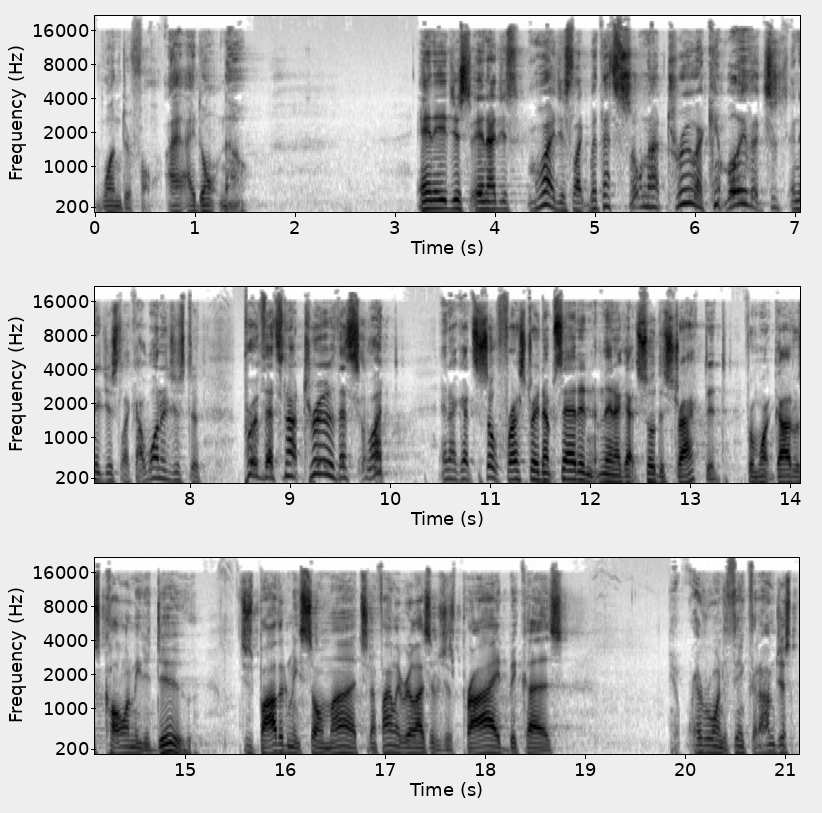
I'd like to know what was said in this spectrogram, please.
wonderful? I, I don't know. And it just, and I just, boy, I just like, but that's so not true. I can't believe it. And it just like, I wanted just to prove that's not true. That's what? And I got so frustrated and upset, and, and then I got so distracted from what God was calling me to do. It just bothered me so much. And I finally realized it was just pride because everyone to think that I'm just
